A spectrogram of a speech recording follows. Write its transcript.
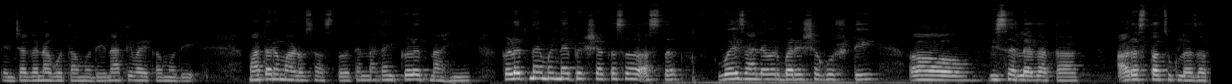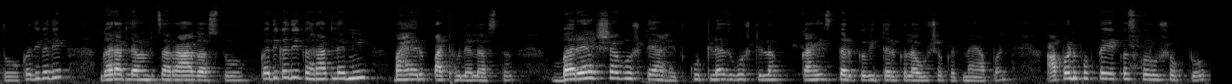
त्यांच्या गणागोतामध्ये नातेवाईकामध्ये. म्हातारं माणूस असतं त्यांना काही कळत नाही. कळत नाही म्हणण्यापेक्षा कसं असतं वय झाल्यावर बऱ्याचशा गोष्टी विसरल्या जातात. रस्ता चुकला जातो. कधी कधी घरातल्यांचा राग असतो. कधी कधी घरातल्यांनी बाहेर पाठवलेलं असतं. बऱ्याचशा गोष्टी आहेत. कुठल्याच गोष्टीला काहीच तर्क वितर्क लावू शकत नाही आपण. आपण फक्त एकच करू शकतो.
